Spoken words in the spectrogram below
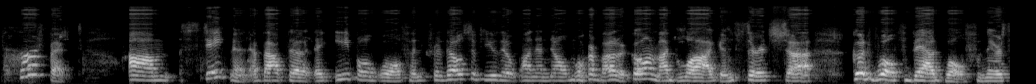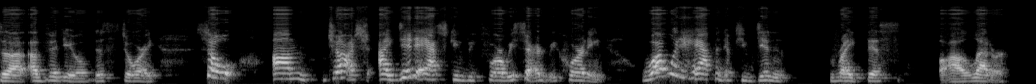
perfect um, statement about the, the evil wolf. And for those of you that want to know more about it, go on my blog and search uh, Good Wolf, Bad Wolf. And there's a, a video of this story. So, um, Josh, I did ask you before we started recording, what would happen if you didn't write this uh, letter?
